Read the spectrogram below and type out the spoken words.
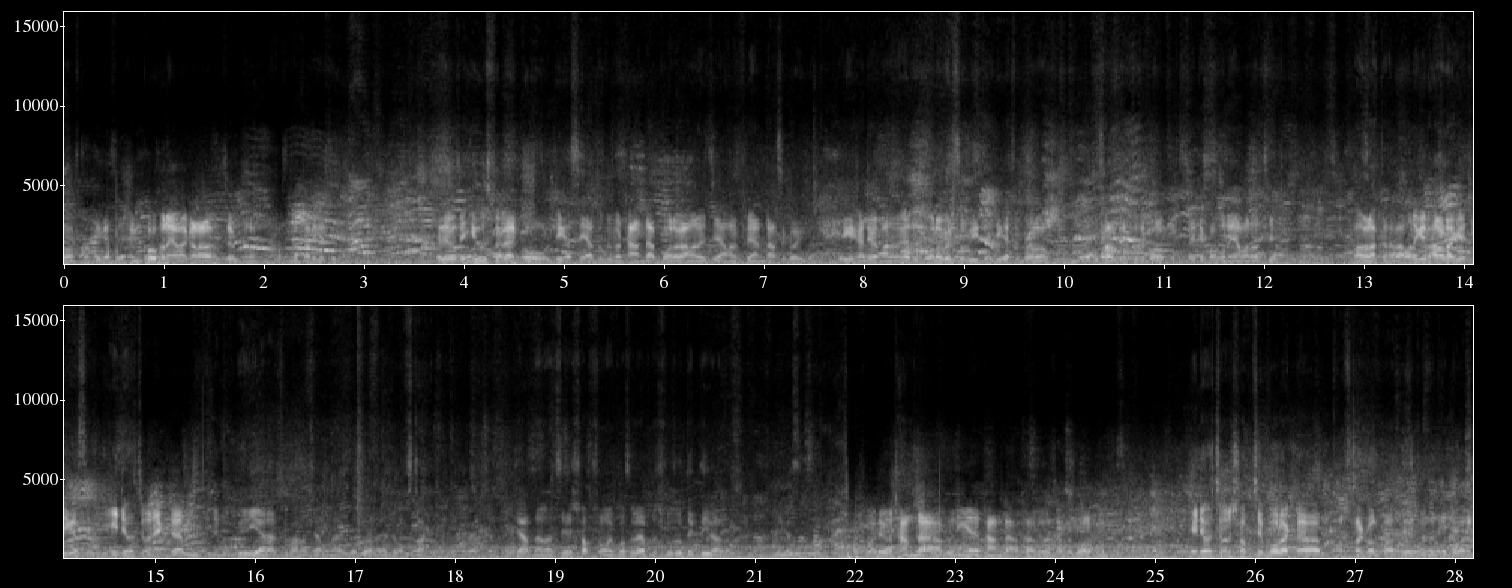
অবস্থা, ঠিক আছে? আমি কখনোই আমার কানাডা হচ্ছে পছন্দ পারি গেছে এটা হচ্ছে হিউজ পরিমাণ কোল্ড ঠিক আছে? এত পরিমাণ ঠান্ডা, বরফ আমার যে আমার ফ্রেন্ড আছে কয়েকজন এই খালি আমার কাছে বরফের ছবি ঠিক আছে? বরফ, তুষার করতেছে বরফ করতেছে এটা কখনোই আমার হচ্ছে ভালো লাগতো না, বা অনেকে ভালো লাগে, ঠিক আছে? এটা হচ্ছে মানে একটা বেরিয়ার আছে, বা হচ্ছে আপনার obstacle। যে আপনার হচ্ছে সবসময় বছরে আপনার সুযোগ দেখতেই পাবেন। ঠিক আছে সবসময় ঠান্ডা দুনিয়া ঠান্ডা তারপর হচ্ছে আপনার বরফ এটা হচ্ছে মানে সবচেয়ে বড় একটা অবস্টাকল বা দুর্যোগ বলতে পারেন।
